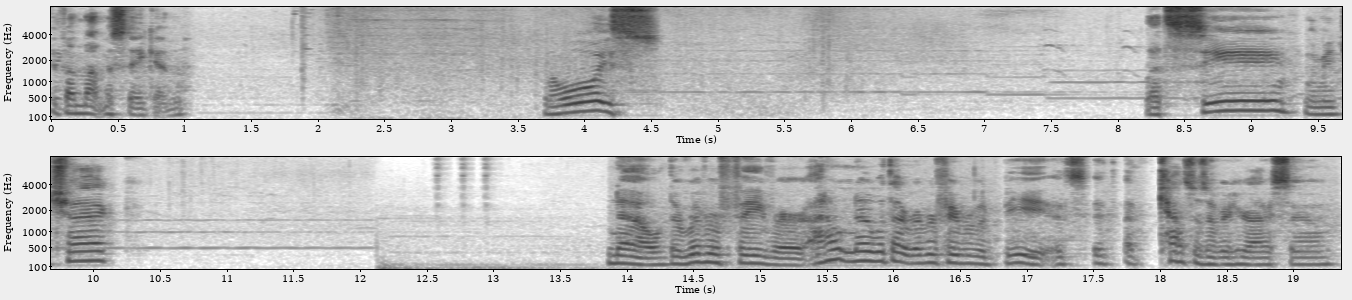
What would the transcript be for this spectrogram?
if I'm not mistaken. Nice. Let's see. Let me check. No, the river favor. I don't know what that river favor would be. It's it, it counts as over here, I assume.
